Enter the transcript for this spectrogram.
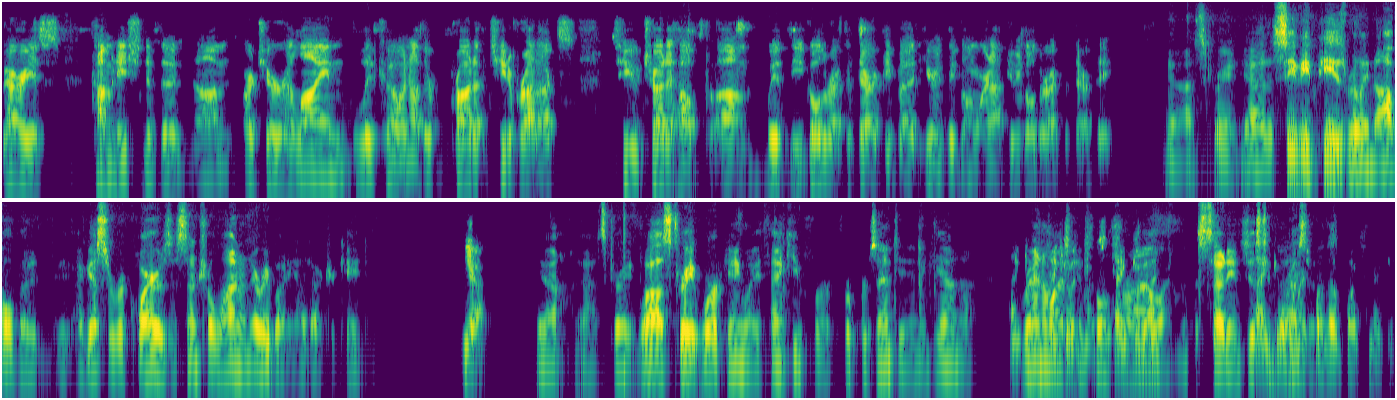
various combination of the um, arterial line, LiDCO, and other product Cheetah products to try to help um, with the goal-directed therapy. But here in Cleveland, we're not doing goal-directed therapy. Yeah, that's great. Yeah, the CVP is really novel, but it, I guess it requires a central line on everybody, huh, Dr. Kate? Yeah. Yeah, yeah, that's great. Well, it's great work anyway. Thank you for, for presenting. And again, a Thank you. randomized you very much. controlled Thank you very, trial with the settings, just thank you very much impressive. for the opportunity.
